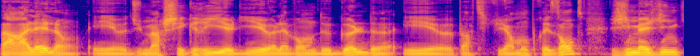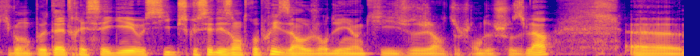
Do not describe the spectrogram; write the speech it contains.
parallèle hein, et euh, du marché gris lié à la vente de gold est euh, particulièrement présente. J'imagine qu'ils vont peut-être essayer aussi, puisque c'est des entreprises hein, aujourd'hui hein, qui gèrent ce genre de choses-là. Euh,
